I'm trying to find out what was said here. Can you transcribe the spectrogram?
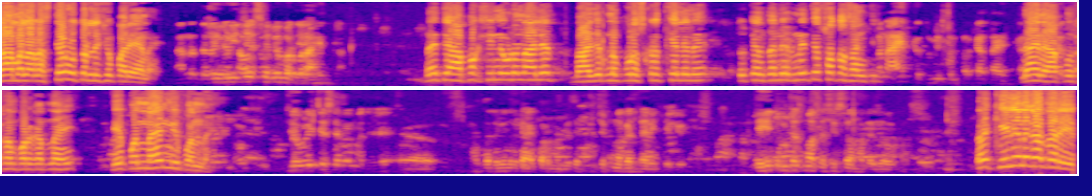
तर आम्हाला रस्त्यावर उतरल्याशिवाय पर्याय नाही? नाही ते अपक्ष निवडून आलेत. भाजपनं पुरस्कृत केलेले. तो त्यांचा निर्णय ते स्वतः सांगतील. नाही नाही आपण संपर्कात नाही. ते पण नाही मी पण नाही. जेवळीच्या सभेमध्ये अं, खासदार रवींद्र गायकवाड म्हणजे भाजपनं गद्दारी केली तेही तुमच्याच मताशी सहमत आहे जवळपास. केली ना का तरी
